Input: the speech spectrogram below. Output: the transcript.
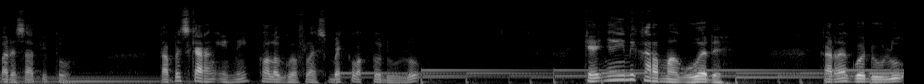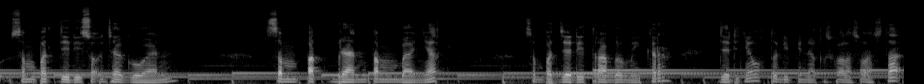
pada saat itu. Tapi sekarang ini kalau gue flashback waktu dulu, kayaknya ini karma gue deh. Karena gue dulu sempat jadi sok jagoan, sempat berantem banyak, sempat jadi troublemaker. Jadinya waktu dipindah ke sekolah swasta,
